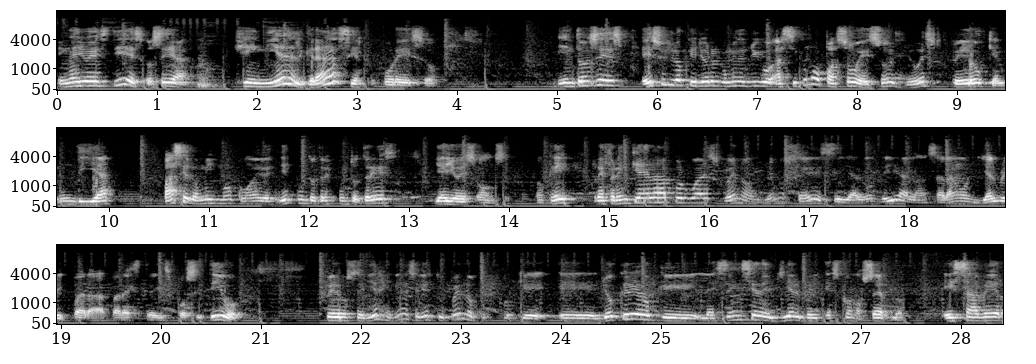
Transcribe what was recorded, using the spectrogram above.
en iOS 10, o sea, genial, gracias por eso. Y entonces eso es lo que yo recomiendo, yo digo, así como pasó eso, yo espero que algún día pase lo mismo con iOS 10.3.3 y iOS 11. ¿ok? Referente al Apple Watch, bueno, yo no sé si algún día lanzarán un jailbreak para, para este dispositivo, pero sería genial, sería estupendo, porque eh, yo creo que la esencia del jailbreak es conocerlo, es saber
